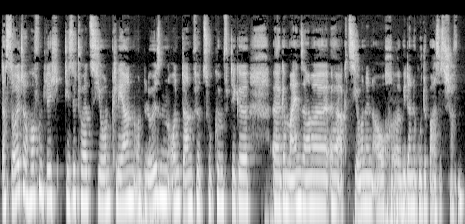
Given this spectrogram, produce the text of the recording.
Das sollte hoffentlich die Situation klären und lösen und dann für zukünftige äh, gemeinsame äh, Aktionen auch äh, wieder eine gute Basis schaffen.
